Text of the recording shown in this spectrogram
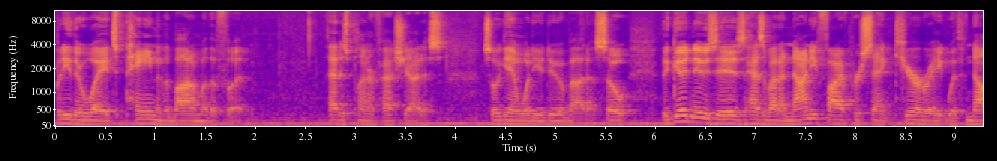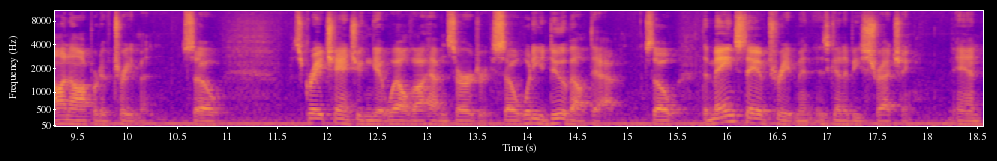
but either way, it's pain in the bottom of the foot. That is plantar fasciitis. So again, what do you do about it? So the good news is it has about a 95% cure rate with non-operative treatment. So it's a great chance you can get well without having surgery. So what do you do about that? So the mainstay of treatment is going to be stretching. And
